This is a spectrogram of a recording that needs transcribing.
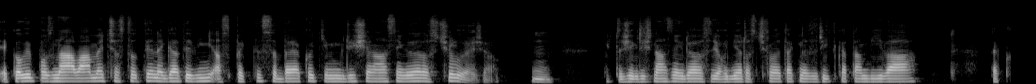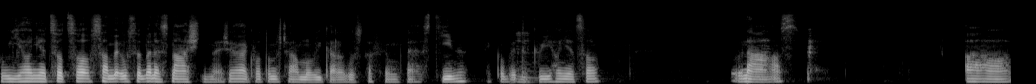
jako poznáváme často ty negativní aspekty sebe jako tím, když nás někdo rozčiluje, že? Hmm. Protože když nás někdo hodně rozčiluje, tak nezřídka tam bývá takového něco, co sami u sebe nesnášíme, že? Jak o tom třeba mluví Karl Gustav Jung, ne? Stín, jakoby hmm. takového něco v nás. A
